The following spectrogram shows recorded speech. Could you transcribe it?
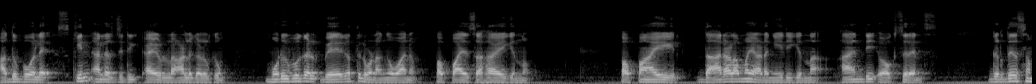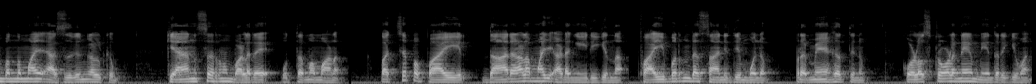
അതുപോലെ സ്കിൻ അലർജറ്റിക് ആയുള്ള ആളുകൾക്കും മുറിവുകൾ വേഗത്തിൽ ഉണങ്ങുവാനും പപ്പായ സഹായിക്കുന്നു. പപ്പായയിൽ ധാരാളമായി അടങ്ങിയിരിക്കുന്ന ആന്റി ഓക്സിഡൻസ് ഹൃദയ സംബന്ധമായ അസുഖങ്ങൾക്കും ക്യാൻസറിനും വളരെ ഉത്തമമാണ്. പച്ച പപ്പായയിൽ ധാരാളമായി അടങ്ങിയിരിക്കുന്ന ഫൈബറിന്റെ സാന്നിധ്യം മൂലം പ്രമേഹത്തിനും കൊളസ്ട്രോളിനെയും നിയന്ത്രിക്കുവാൻ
